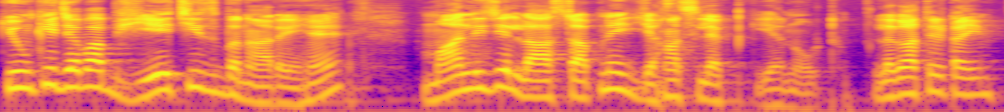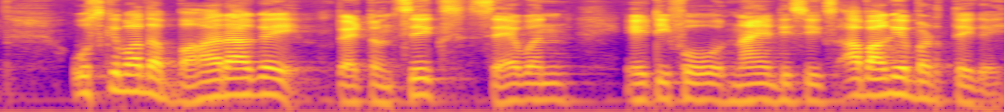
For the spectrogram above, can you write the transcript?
क्योंकि जब आप ये चीज़ बना रहे हैं, मान लीजिए लास्ट आपने यहाँ सिलेक्ट किया नोट लगाते टाइम उसके बाद आप बाहर आ गए pattern six seven eighty four ninety six आप आगे बढ़ते गए।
